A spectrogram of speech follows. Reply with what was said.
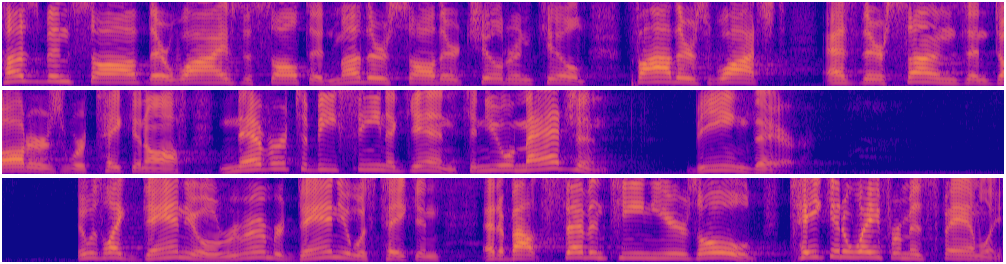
Husbands saw their wives assaulted, mothers saw their children killed, fathers watched as their sons and daughters were taken off, never to be seen again. Can you imagine being there? It was like Daniel. Remember, Daniel was taken at about 17 years old, taken away from his family,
